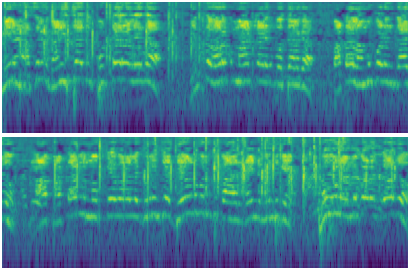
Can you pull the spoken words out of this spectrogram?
మీరు అసలు గణిస్తానికి పుట్టారా లేదా? ఇంతవరకు మాట్లాడకపోతారుగా. పట్టాలు అమ్ముకోవడం కాదు. ఆ పట్టాలను మొక్కే వాళ్ళ గురించి దేవుని గురించి పా- రండి ముందుకి. భూములు అమ్ముకోవడం కాదు.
